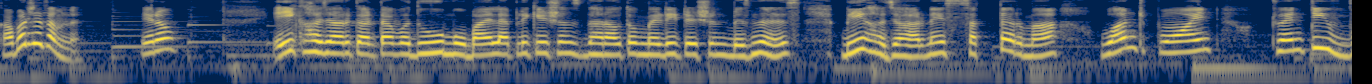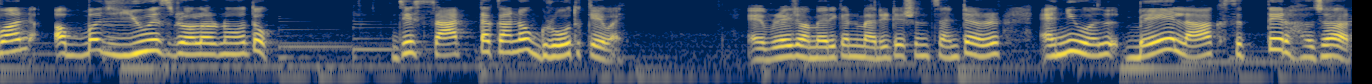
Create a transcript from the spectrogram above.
ખબર છે તમને? એનો એક હજાર કરતાં વધુ મોબાઈલ એપ્લિકેશન્સ ધરાવતો મેડિટેશન બિઝનેસ બે હજારને સત્તરમાં વન પોઈન્ટ ટ્વેન્ટી વન અબજ યુએસ ડોલરનો હતો, જે સાત ટકાનો ગ્રોથ કહેવાય. Average American meditation centre annual બે લાખ સિત્તેર હજાર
